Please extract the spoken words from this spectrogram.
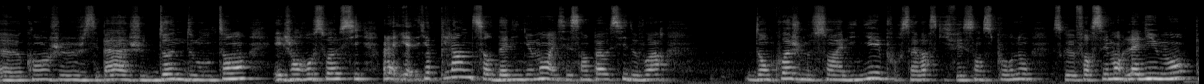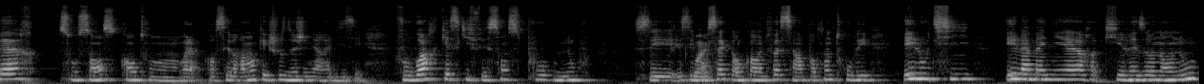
Euh, quand je, je sais pas, je donne de mon temps et j'en reçois aussi. Voilà, il y, y, a plein de sortes d'alignements et c'est sympa aussi de voir dans quoi je me sens alignée pour savoir ce qui fait sens pour nous. Parce que forcément, l'alignement perd son sens quand on voilà quand c'est vraiment quelque chose de généralisé. Il faut voir qu'est-ce qui fait sens pour nous. C'est pour ça qu'encore une fois, c'est important de trouver et l'outil et la manière qui résonne en nous,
